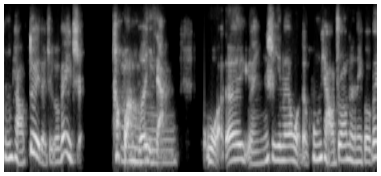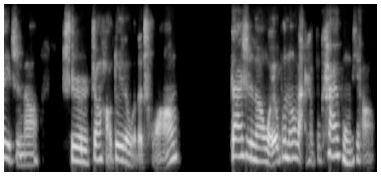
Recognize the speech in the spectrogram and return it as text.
空调对的这个位置，它缓和一下。我的原因是因为我的空调装的那个位置呢是正好对着我的床。但是呢，我又不能晚上不开空调，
